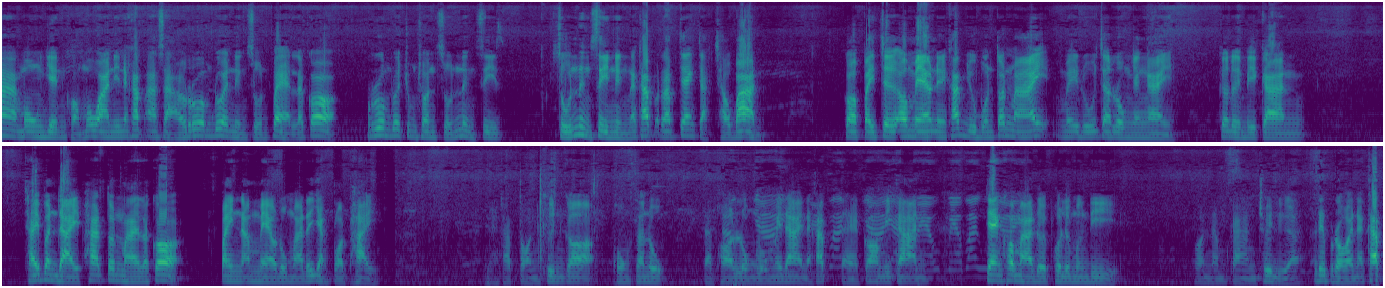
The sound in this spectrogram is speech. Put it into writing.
5 โมงเย็นของเมื่อวานนี้นะครับ อาสาร่วมด้วย 108 แล้วก็ร่วมด้วยชุมชน 014 0141 นะครับ รับแจ้งจากชาวบ้าน ก็ไปเจอเอาแมวเนี่ยครับ อยู่บนต้นไม้ไม่รู้จะลงยังไง ก็เลยมีการใช้บันไดพาดต้นไม้ แล้วก็ไปนำแมวลงมาได้อย่างปลอดภัยนะครับ ตอนขึ้นก็คงสนุก แต่พอลงลงไม่ได้นะครับ แต่ก็มีการแจ้งเข้ามาโดยพลเมืองดี พอนำการช่วยเหลือเรียบร้อยนะครับ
